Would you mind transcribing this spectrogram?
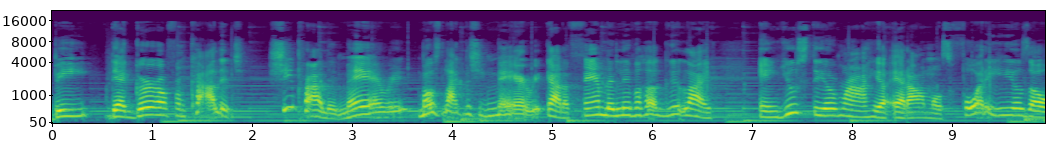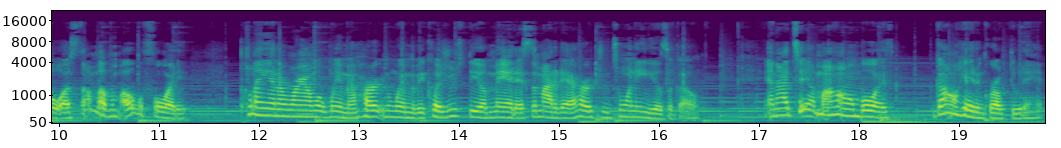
B, that girl from college, she probably married. Most likely she married, got a family, living her good life. And you still around here at almost 40 years old, or some of them over 40, playing around with women, hurting women because you still mad at somebody that hurt you 20 years ago. And I tell my homeboys, go ahead and grow through that.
